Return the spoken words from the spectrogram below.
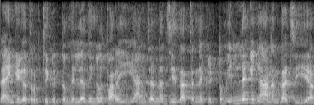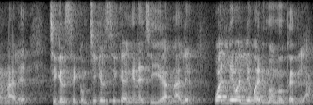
ലൈംഗിക തൃപ്തി കിട്ടുന്നില്ല നിങ്ങൾ പറയും. ഈ അഞ്ചെണ്ണം ചെയ്താൽ തന്നെ കിട്ടും. ഇല്ലെങ്കിൽ ഞാൻ എന്താ ചെയ്യാറിഞ്ഞാൽ ചികിത്സിക്കും. ചികിത്സിക്കുക എങ്ങനെ ചെയ്യാറിഞ്ഞാൽ വലിയ വലിയ മരുന്നൊന്നും തരില്ല.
